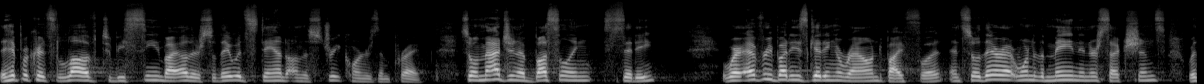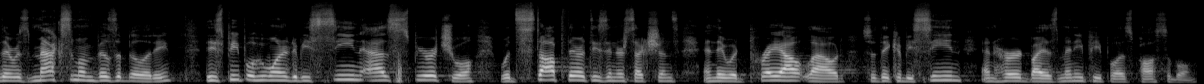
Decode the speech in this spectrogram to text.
The hypocrites loved to be seen by others, so they would stand on the street corners and pray. So imagine a bustling city where everybody's getting around by foot. And so they're at one of the main intersections where there was maximum visibility. These people who wanted to be seen as spiritual would stop there at these intersections and they would pray out loud so they could be seen and heard by as many people as possible.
